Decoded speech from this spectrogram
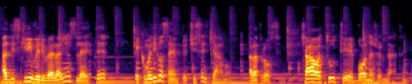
ad iscrivervi alla newsletter e come dico sempre ci sentiamo alla prossima. Ciao a tutti e buona giornata.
